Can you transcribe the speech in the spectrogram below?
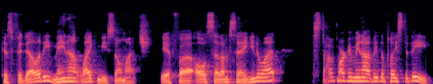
Because Fidelity may not like me so much if uh, all of a sudden I'm saying, you know what, stock market may not be the place to be.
